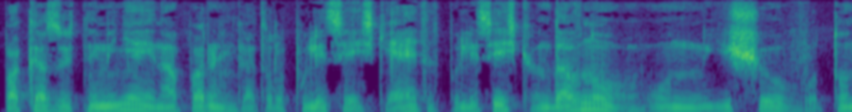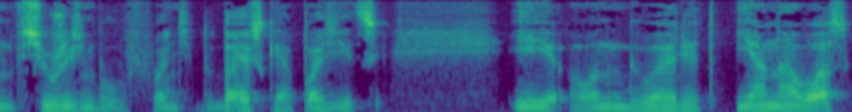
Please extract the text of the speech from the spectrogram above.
показывает на меня и на парня, который полицейский. А этот полицейский, он давно, он еще, вот он всю жизнь был в антидудаевской оппозиции. И он говорит, я на вас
